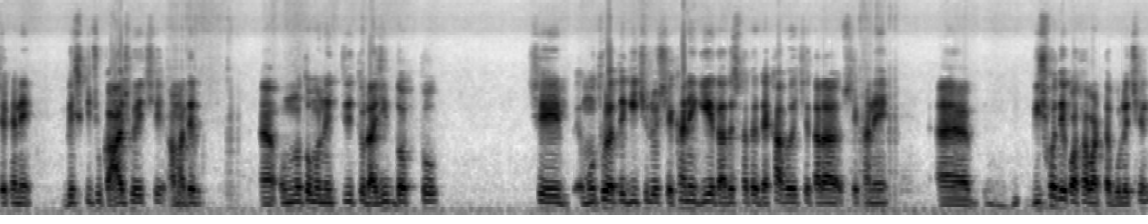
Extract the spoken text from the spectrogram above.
সেখানে বেশ কিছু কাজ হয়েছে। আমাদের অন্যতম নেতৃত্ব রাজীব দত্ত, সে মথুরাতে গিয়েছিল। সেখানে গিয়ে তাদের সাথে দেখা হয়েছে। তারা সেখানে বিশদে কথাবার্তা বলেছেন।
